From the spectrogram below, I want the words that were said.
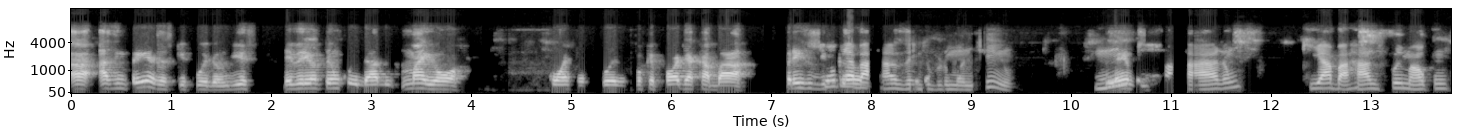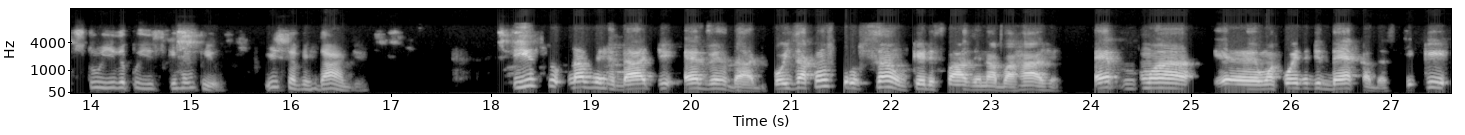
a, as empresas que cuidam disso deveriam ter um cuidado maior com essas coisas, porque pode acabar prejudicando. Sobre a barragem do Brumantinho, muitos falaram que a barragem foi mal construída, por isso que rompeu. Isso é verdade? Isso, na verdade, é verdade, pois a construção que eles fazem na barragem é uma, é uma coisa de décadas e que,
